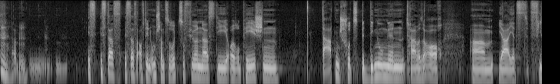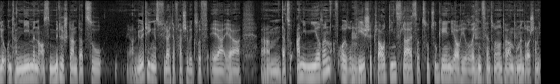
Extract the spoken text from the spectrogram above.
Mhm. Ist, ist, das, ist das auf den Umstand zurückzuführen, dass die europäischen Datenschutzbedingungen teilweise auch ähm, ja jetzt viele Unternehmen aus dem Mittelstand dazu ja, nötigen ist vielleicht der falsche Begriff, eher, eher ähm, dazu animieren, auf europäische mhm. Cloud-Dienstleister zuzugehen, die auch ihre Rechenzentren unter anderem in Deutschland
